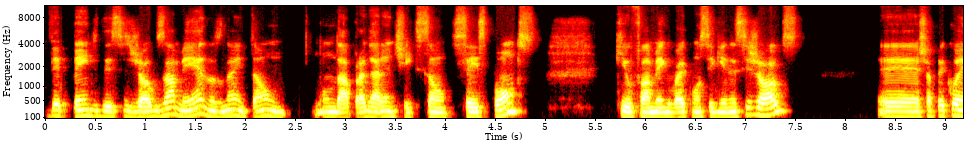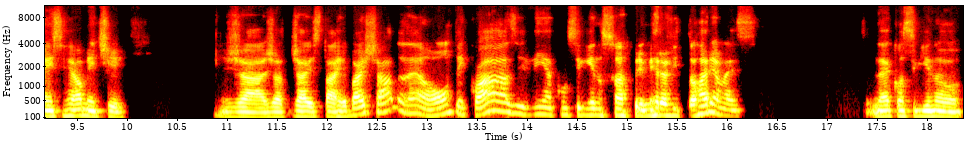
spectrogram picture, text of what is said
depende desses jogos a menos, né? Então não dá para garantir que são seis pontos que o Flamengo vai conseguir nesses jogos. É, Chapecoense realmente já, já, já está rebaixada, né? Ontem quase vinha conseguindo sua primeira vitória, mas né, conseguindo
